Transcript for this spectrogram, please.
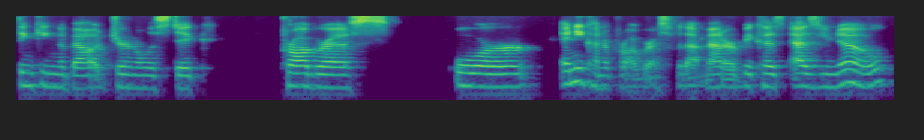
thinking about journalistic progress or any kind of progress for that matter, because as you know,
